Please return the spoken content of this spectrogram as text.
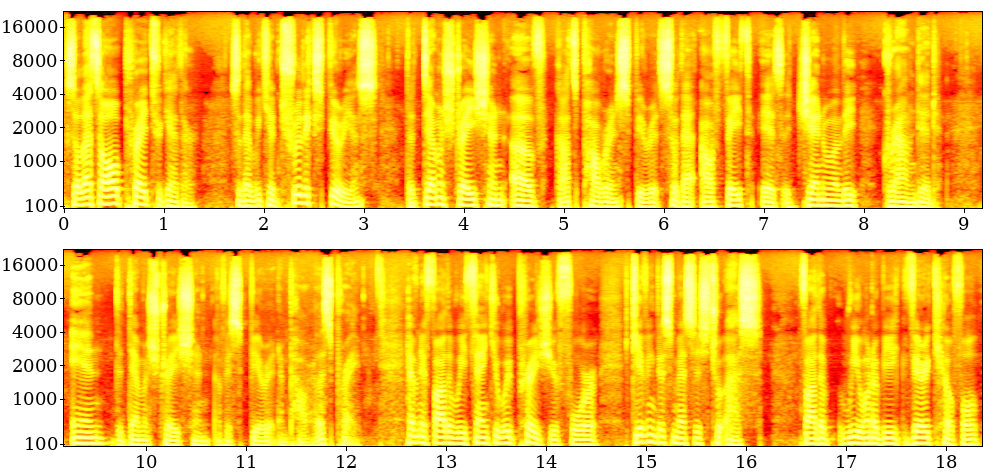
So let's all pray together so that we can truly experience the demonstration of God's power and spirit so that our faith is genuinely grounded in the demonstration of His Spirit and power. Let's pray. Heavenly Father, we thank you, we praise you for giving this message to us. Father, we want to be very careful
